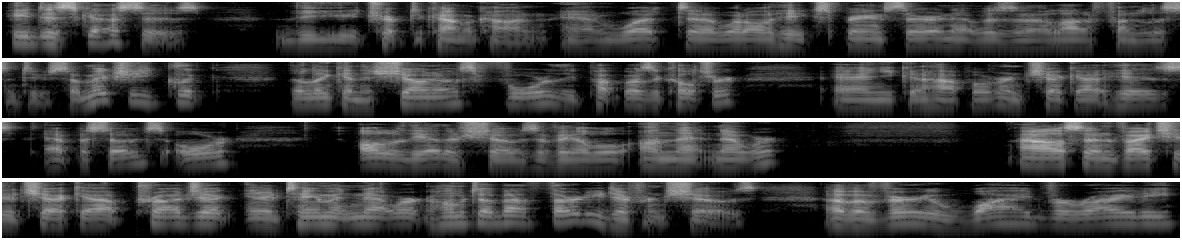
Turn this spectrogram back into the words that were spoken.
he discusses the trip to Comic Con and what uh, what all he experienced there, and it was a lot of fun to listen to. So make sure you click the link in the show notes for the Pop Goes the Culture, and you can hop over and check out his episodes or all of the other shows available on that network. I also invite you to check out Project Entertainment Network, home to about 30 different shows of a very wide variety,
